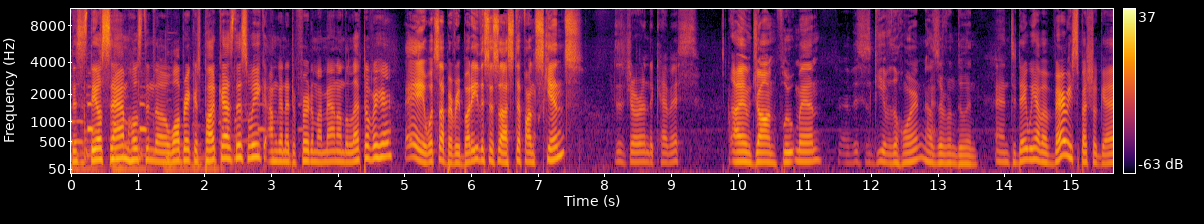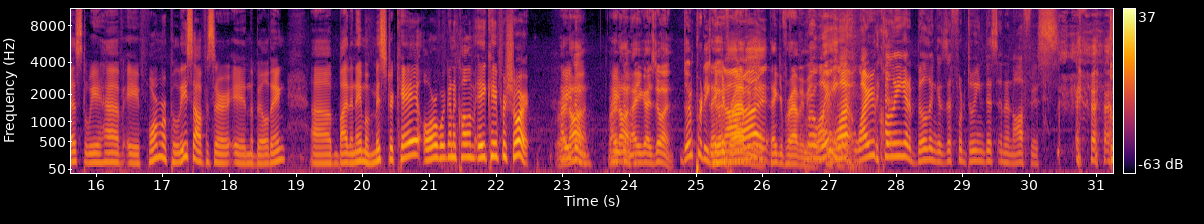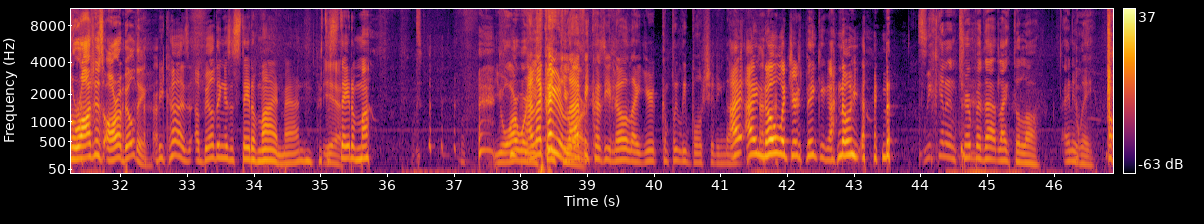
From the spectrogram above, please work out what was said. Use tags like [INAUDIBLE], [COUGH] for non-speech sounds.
All right, all right. This is Tio Sam hosting the Wall Breakers podcast this week. I'm gonna defer to my man on the left over here. Hey, what's up, everybody? This is uh, Stefan Skins. This is Joran the chemist. I am John Flute Man. Uh, this is Guy of the Horn. How's everyone doing? And today we have a very special guest. We have a former police officer in the building uh, by the name of Mr. K, or we're gonna call him AK for short. How Right you on. doing? How Right you on. doing? How you guys doing? Doing pretty Thank good. you for All having me. Thank you for having me. Bro, Why, wait. why, why are you calling it a building as if we're doing this in an office? [LAUGHS] Garages are a building. [LAUGHS] Because a building is a state of mind, man. It's a state of mind. [LAUGHS] You are where I you like how you're you laughing because you know, like, you're completely bullshitting that. I, I know what you're thinking. I know. I know. We can interpret that like the law. Anyway, [LAUGHS]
